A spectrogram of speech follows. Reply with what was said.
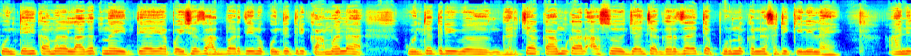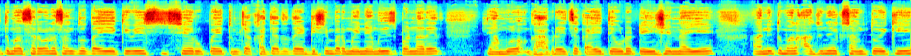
कोणत्याही कामाला लागत नाही. त्या या पैशाचा हातभार देणं कोणत्या तरी कामाला कोणत्या तरी घरच्या कामकार असो ज्यांच्या गरजा आहेत त्या पूर्ण करण्यासाठी केलेलं आहे. आणि तुम्हाला सर्वांना सांगतो ताई एकवीसशे रुपये तुमच्या खात्यात आता डिसेंबर महिन्यामध्येच पडणार आहेत. त्यामुळं घाबरायचं काही तेवढं टेन्शन नाही आहे आणि तुम्हाला अजून एक सांगतो आहे की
